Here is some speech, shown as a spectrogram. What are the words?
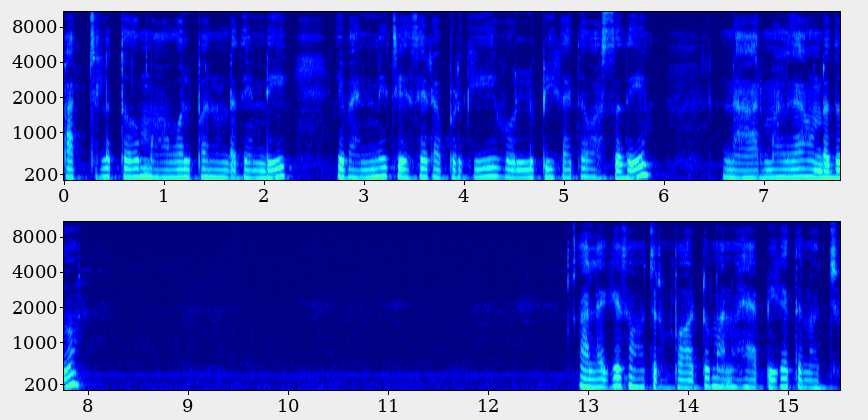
పచ్చళ్ళతో మామూలు పని ఉండదండి. ఇవన్నీ చేసేటప్పటికి ఒళ్ళు పీకైతే వస్తుంది. నార్మల్గా ఉండదు. అలాగే సంవత్సరం పాటు మనం హ్యాపీగా తినొచ్చు.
